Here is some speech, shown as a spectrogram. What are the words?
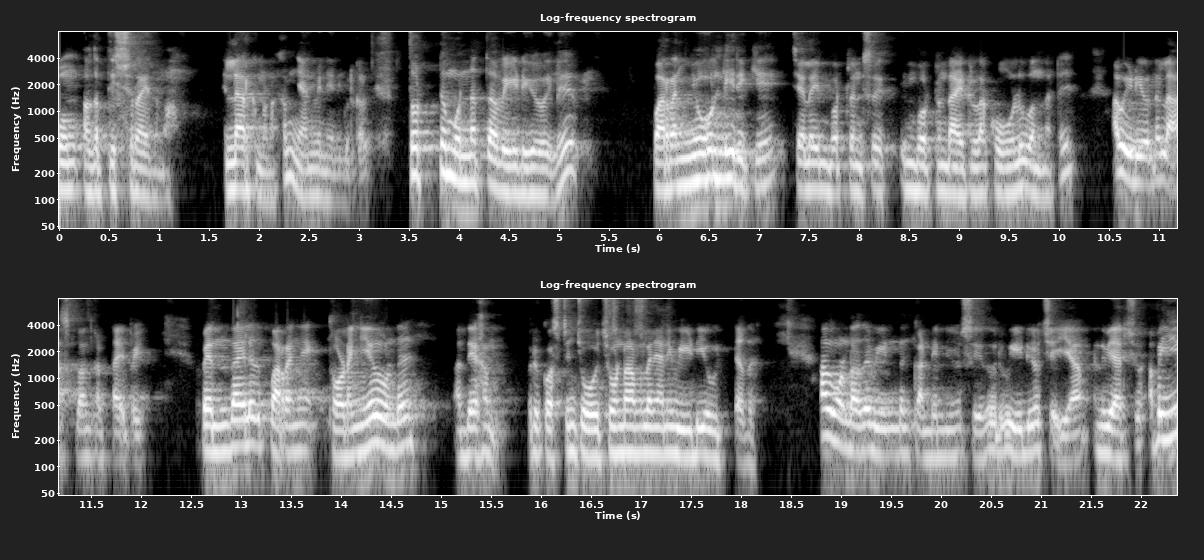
ഓം അഗത്തീശ്വരായ നമ. എല്ലാവർക്കും വണക്കം. ഞാൻ വിനയൻ ഗുരുക്കൾ. തൊട്ട് മുന്നത്തെ വീഡിയോയിൽ പറഞ്ഞുകൊണ്ടിരിക്കെ ചില ഇമ്പോർട്ടൻസ് ഇമ്പോർട്ടന്റ് ആയിട്ടുള്ള കോൾ വന്നിട്ട് ആ വീഡിയോയുടെ ലാസ്റ്റ് ഭാഗം കട്ടായി പോയി. അപ്പം എന്തായാലും പറഞ്ഞ് തുടങ്ങിയതുകൊണ്ട് അദ്ദേഹം ഒരു ക്വസ്റ്റ്യൻ ചോദിച്ചുകൊണ്ടാണല്ലോ ഞാൻ ഈ വീഡിയോ ഇട്ടത്. അതുകൊണ്ട് അത് വീണ്ടും കണ്ടിന്യൂസ് ചെയ്ത് ഒരു വീഡിയോ ചെയ്യാം എന്ന് വിചാരിച്ചു. അപ്പൊ ഈ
